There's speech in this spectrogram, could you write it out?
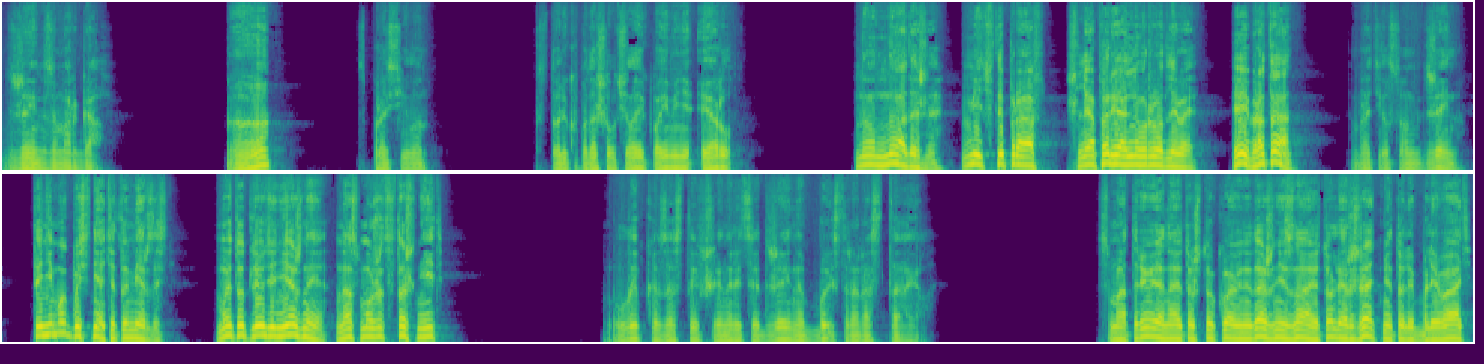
Джейн заморгал. «А?» — спросил он. К столику подошел человек по имени Эрл. «Ну надо же! Мич, ты прав! Шляпа реально уродливая! Эй, братан!» — обратился он к Джейну. «Ты не мог бы снять эту мерзость? Мы тут люди нежные, нас может стошнить!» Улыбка, застывшая на лице Джейна, быстро растаяла. «Смотрю я на эту штуковину даже не знаю, то ли ржать мне, то ли блевать»,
